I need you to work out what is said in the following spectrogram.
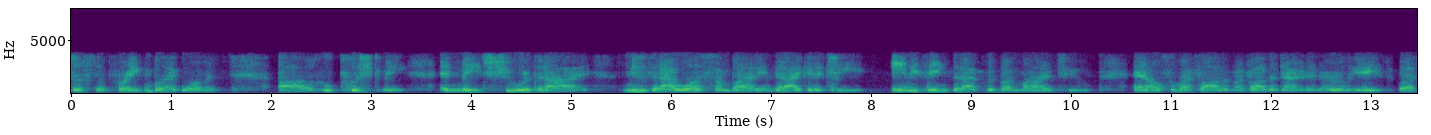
sister, praying black woman, uh, who pushed me and made sure that I knew that I was somebody and that I could achieve anything that I put my mind to. And also my father. My father died at an early age, but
